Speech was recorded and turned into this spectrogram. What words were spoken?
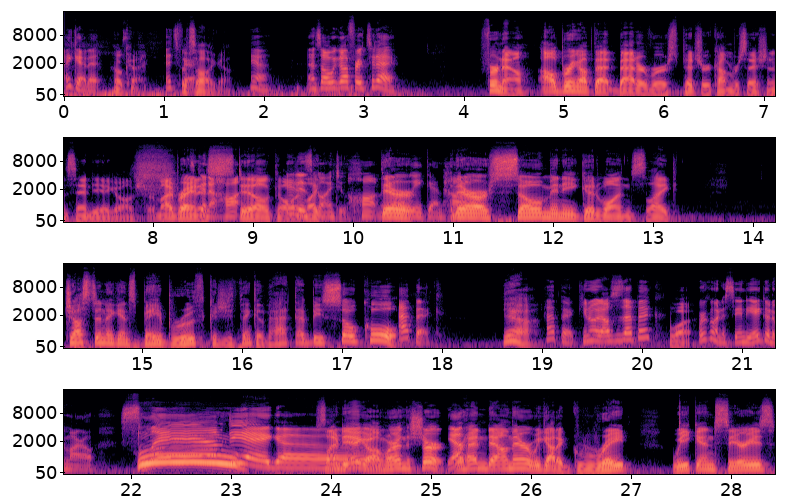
I get it. Okay, It's that's fair. all I got Yeah, that's all we got for today. for now. I'll bring up that batter versus pitcher conversation in San Diego. I'm sure my brain is haunt- still going. It is like, going to haunt me there all weekend. Huh? there are so many good ones. Like Justin against Babe Ruth. Could you think of that? That'd be so cool. epic, Yeah. epic. You know what else is epic? What? We're going to San Diego tomorrow. Slam Diego. Slam Diego. I'm wearing the shirt. Yep. We're heading down there. We got a great weekend series.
